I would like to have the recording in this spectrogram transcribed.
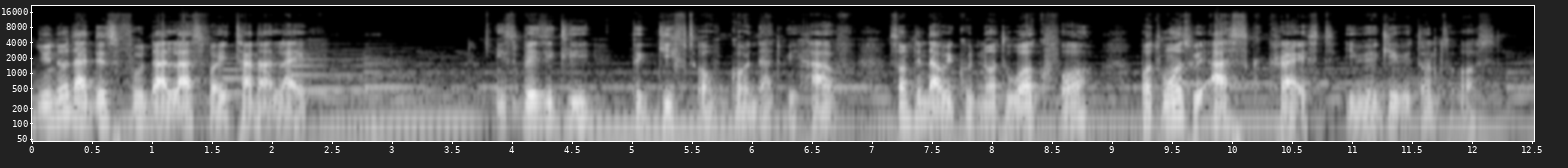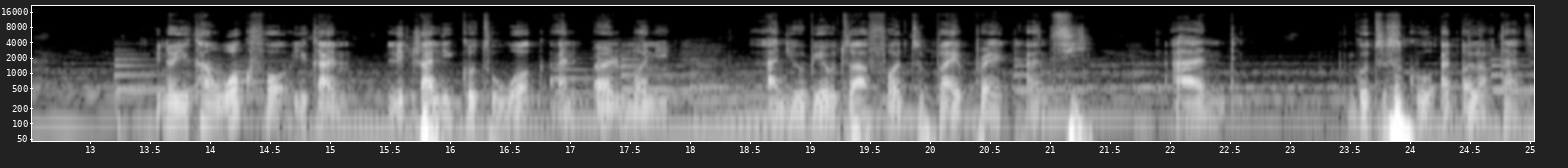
you know that this food that lasts for eternal life is basically the gift of God that we have, something that we could not work for, but once we ask Christ, He will give it unto us. You know, you can work for, you can literally go to work and earn money, and you'll be able to afford to buy bread and tea and go to school and all of that.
